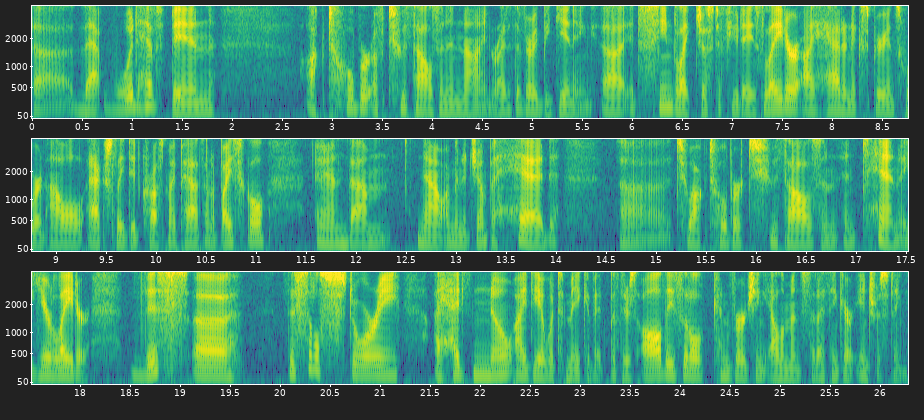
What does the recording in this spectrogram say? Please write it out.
Uh, that would have been October of 2009, right at the very beginning. Uh, it seemed like just a few days later, I had an experience where an owl actually did cross my path on a bicycle. And um, now I'm going to jump ahead uh, to October 2010, a year later. This uh, this little story, I had no idea what to make of it, but there's all these little converging elements that I think are interesting.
